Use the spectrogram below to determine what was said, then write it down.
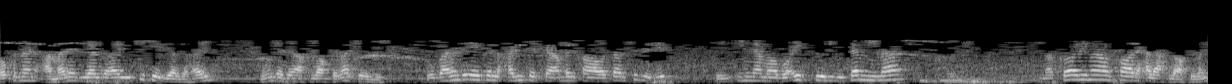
ركن عمل ديال هاي وكيف ديال هاي مو ده أخلاق ما شيء وبعدين إيه كل الحديث كعمل قاوتان شو بيجي إنما بعثت لأتمم مكارم صالح الأخلاق.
